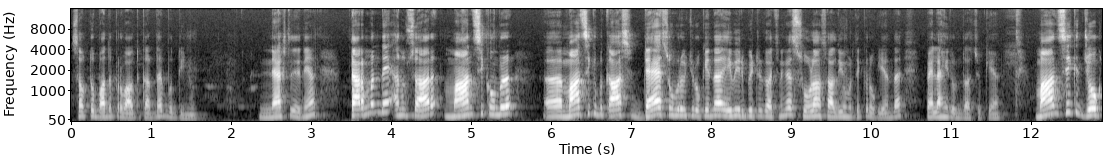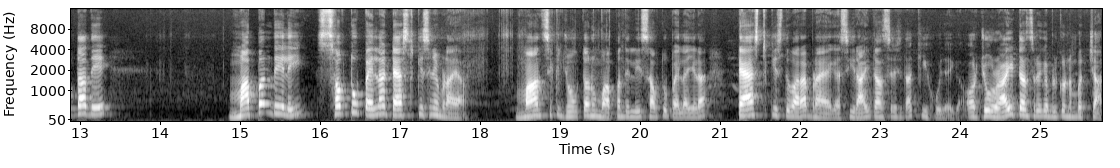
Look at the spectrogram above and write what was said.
ਸਭ ਤੋਂ ਵੱਧ ਪ੍ਰਭਾਵਿਤ ਕਰਦਾ ਹੈ ਬੁੱਧੀ ਨੂੰ। ਨੈਕਸਟ ਦੇਖਦੇ ਹਾਂ। ਟਰਮਨ ਦੇ ਅਨੁਸਾਰ ਮਾਨਸਿਕ ਉਮਰ ਮਾਨਸਿਕ ਵਿਕਾਸ ਡੈਸ਼ ਉਮਰ ਵਿੱਚ ਰੁਕ ਜਾਂਦਾ ਇਹ ਵੀ ਰਿਪੀਟਡ ਕੁਐਸਚਨ ਹੈ 16 ਸਾਲ ਦੀ ਉਮਰ ਤੱਕ ਰੁਕ ਜਾਂਦਾ, ਪਹਿਲਾਂ ਹੀ ਤੁਹਾਨੂੰ ਦੱਸ ਚੁੱਕੇ ਹਾਂ। ਮਾਨਸਿਕ ਯੋਗਤਾ ਦੇ ਮਾਪਨ ਦੇ ਲਈ ਸਭ ਤੋਂ ਪਹਿਲਾਂ ਟੈਸਟ ਕਿਸ ਨੇ ਬਣਾਇਆ? ਮਾਨਸਿਕ ਯੋਗਤਾ ਨੂੰ ਮਾਪਣ ਦੇ ਲਈ ਸਭ ਤੋਂ ਪਹਿਲਾਂ ਜਿਹੜਾ ਟੈਸਟ ਕਿਸ ਦੁਆਰਾ ਬਣਾਇਆ ਗਿਆ ਸੀ? ਰਾਈਟ ਆਨਸਰ ਇਸ ਦਾ ਕੀ ਹੋ ਜਾਏਗਾ? ਔਰ ਜੋ ਰਾਈਟ ਆਨਸਰ ਹੋਏਗਾ, ਬਿਲਕੁਲ ਨੰਬਰ 4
